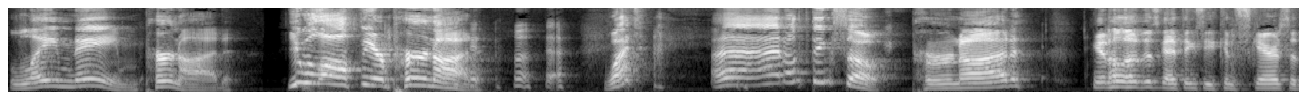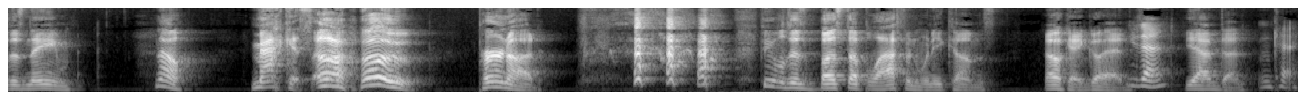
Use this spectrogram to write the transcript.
lame name, Pernod. You will all fear Pernod. what? Uh, I don't think so. Pernod. You know, this guy thinks he can scare us with his name. No, Maccus. Oh, oh, Pernod. People just bust up laughing when he comes. Okay, go ahead. You done? Yeah, I'm done. Okay.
